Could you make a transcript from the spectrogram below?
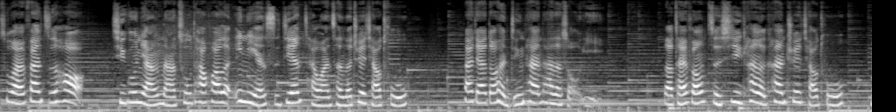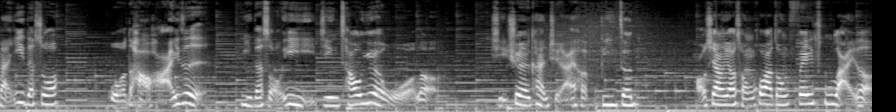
吃完饭之后，七姑娘拿出她花了一年时间才完成的鹊桥图，大家都很惊叹她的手艺。老裁缝仔细看了看鹊桥图，满意的说：“我的好孩子，你的手艺已经超越我了。喜鹊看起来很逼真，好像要从画中飞出来了。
